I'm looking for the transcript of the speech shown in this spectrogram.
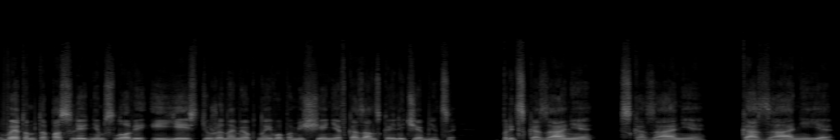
В этом-то последнем слове и есть уже намек на его помещение в Казанской лечебнице. Предсказание, сказание, казание,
